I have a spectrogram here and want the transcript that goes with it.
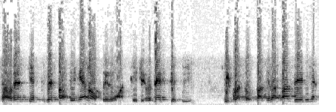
pues, ahora en tiempos de pandemia no, pero anteriormente sí, y cuando pase la pandemia,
